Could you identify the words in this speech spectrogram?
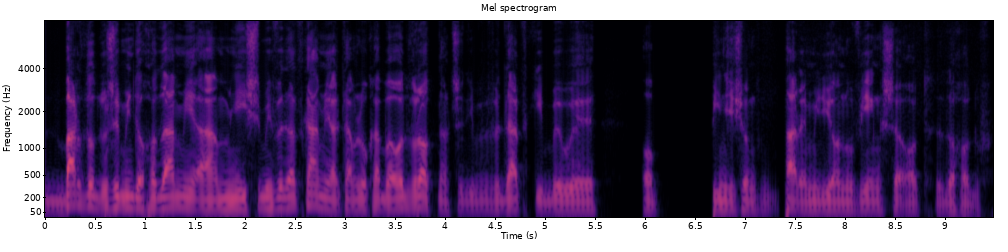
bardzo dużymi dochodami, a mniejszymi wydatkami, ale tam luka była odwrotna, czyli wydatki były 50 parę milionów większe od dochodów.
